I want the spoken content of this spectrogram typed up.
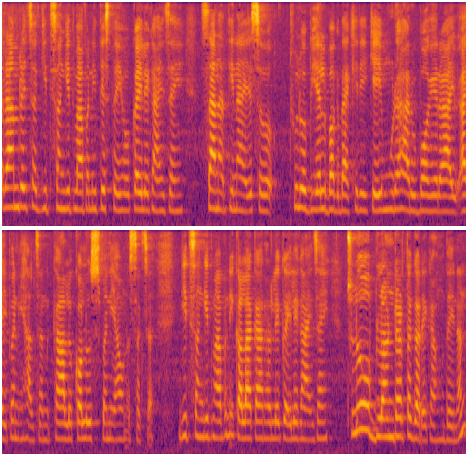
राम्रै छ गीत सङ्गीतमा पनि त्यस्तै हो। कहिलेकाहीँ चाहिँ सानातिना यसो ठुलो भेल बग्दाखेरि केही मुढाहरू बगेर आइ आइ पनि हाल्छन् कालो कलुस पनि आउन सक्छ। गीत सङ्गीतमा पनि कलाकारहरूले कहिलेकाहीँ चाहिँ ठुलो ब्लन्डर त गरेका हुँदैनन्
